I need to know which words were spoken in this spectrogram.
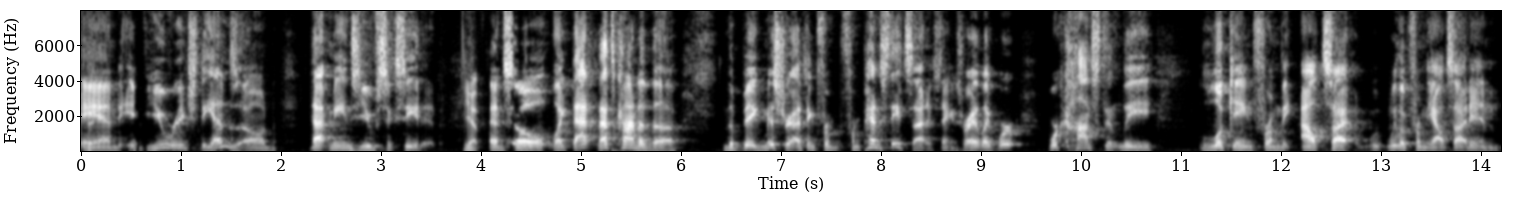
And if you reach the end zone, that means you've succeeded. Yep. And so like that that's kind of the the big mystery I think from from Penn State side of things, right? Like we're we're constantly looking from the outside we look from the outside in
